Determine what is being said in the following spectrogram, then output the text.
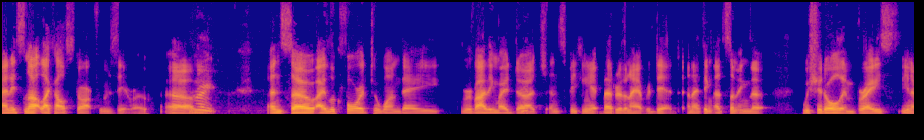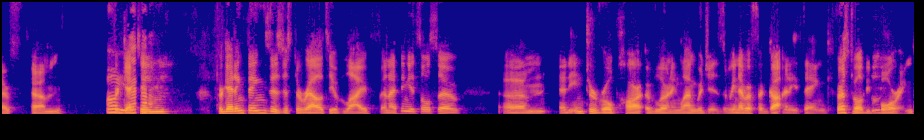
And it's not like I'll start from zero. Um, right. And so I look forward to one day reviving my Dutch and speaking it better than I ever did. And I think that's something that we should all embrace. You know, um, Oh forgetting yeah. forgetting things is just a reality of life, and I think it's also um, an integral part of learning languages. If we never forgot anything, first of all, it'd be boring.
